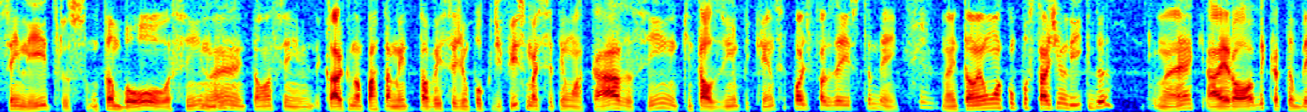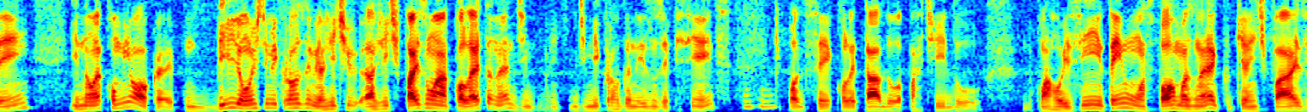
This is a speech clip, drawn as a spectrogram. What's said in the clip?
100 litros, um tambor, assim, uhum. né? Então, assim, claro que no apartamento talvez seja um pouco difícil, mas se você tem uma casa, assim, um quintalzinho pequeno, você pode fazer isso também. Né? Então, é uma compostagem líquida, né? aeróbica também, e não é com minhoca, é com bilhões de micro-organismos. A gente, a gente faz uma coleta né, de, de micro-organismos eficientes, uhum. que pode ser coletado a partir do, com arrozinho, tem umas formas, né, que a gente faz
